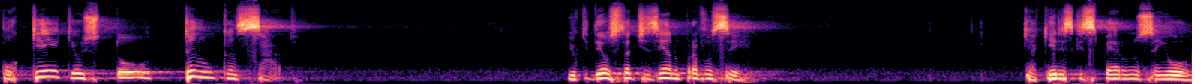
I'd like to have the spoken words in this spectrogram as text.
por que, que eu estou tão cansado? E o que Deus está dizendo para você? Que aqueles que esperam no Senhor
